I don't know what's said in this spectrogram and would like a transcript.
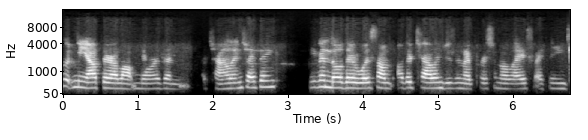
put me out there a lot more than a challenge. I think, even though there was some other challenges in my personal life, I think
